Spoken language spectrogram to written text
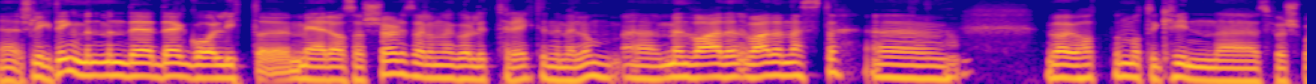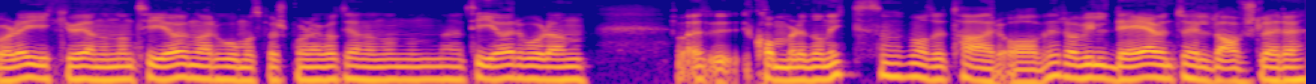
eh, slike ting, men, men det, det går litt eh, mer av seg sjøl, selv om det går litt tregt innimellom. Eh, men hva er det, hva er det neste? Eh, vi har jo hatt på en måte kvinnespørsmålet, gikk jo gjennom noen tiår. Nå har homospørsmålet gått gjennom noen eh, tiår. Hvordan Kommer det noe nytt som på en måte tar over? Og vil det eventuelt avsløre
